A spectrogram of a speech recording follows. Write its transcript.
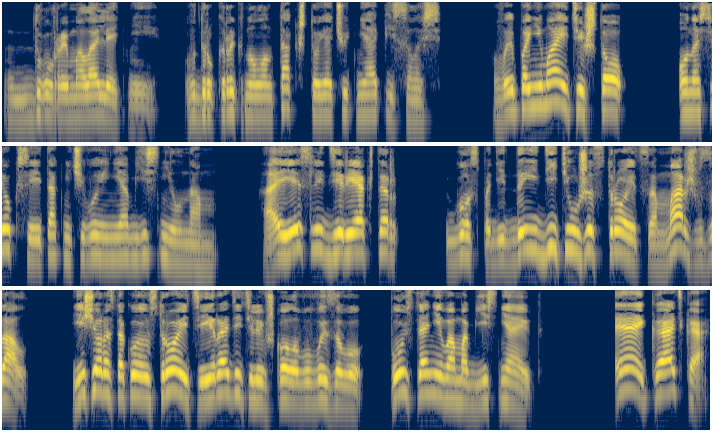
«Дуры малолетние!» Вдруг рыкнул он так, что я чуть не описалась. «Вы понимаете, что...» Он осекся и так ничего и не объяснил нам. «А если директор...» «Господи, да идите уже строиться, марш в зал! Еще раз такое устроите, и родителей в школу вызову. Пусть они вам объясняют. Эй, Катька,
